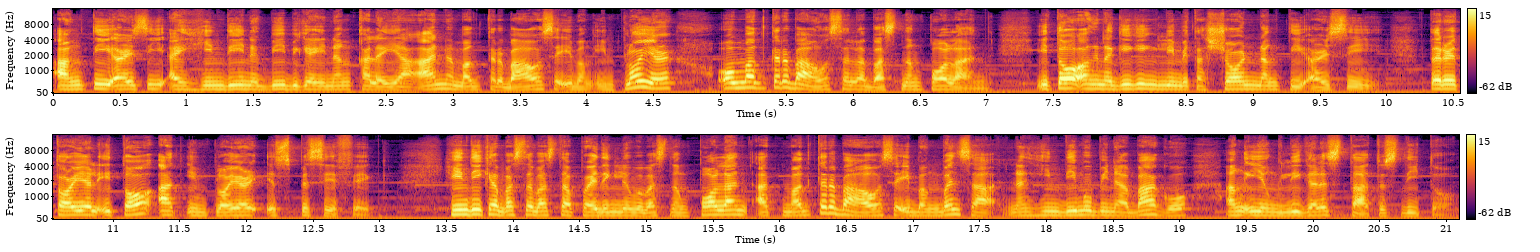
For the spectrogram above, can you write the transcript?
Ang TRC ay hindi nagbibigay ng kalayaan na magtrabaho sa ibang employer o magtrabaho sa labas ng Poland. Ito ang nagiging limitasyon ng TRC. Territorial ito at employer specific. Hindi ka basta-basta pwedeng lumabas ng Poland at magtrabaho sa ibang bansa nang hindi mo binabago ang iyong legal status dito.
